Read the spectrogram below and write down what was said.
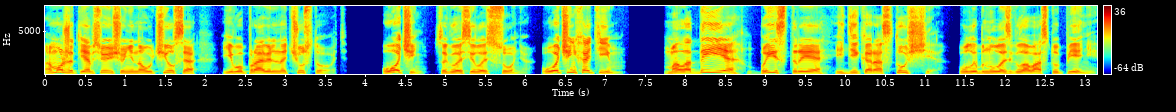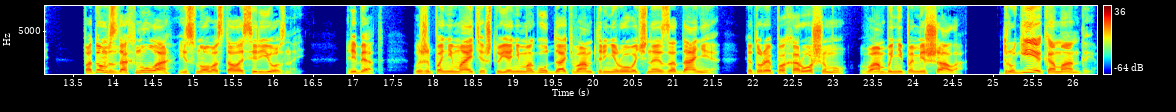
А может, я все еще не научился его правильно чувствовать. «Очень», — согласилась Соня, — «очень хотим». «Молодые, быстрые и дикорастущие», — улыбнулась глава ступени. Потом вздохнула и снова стала серьезной. «Ребят, вы же понимаете, что я не могу дать вам тренировочное задание, которое по-хорошему вам бы не помешало. Другие команды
